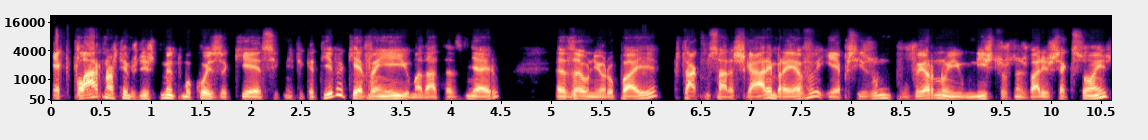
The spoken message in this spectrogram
É claro que nós temos neste momento uma coisa que é significativa, que é vem aí uma data de dinheiro, da União Europeia, que está a começar a chegar em breve, e é preciso um governo e ministros nas várias secções,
